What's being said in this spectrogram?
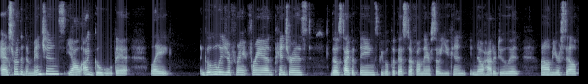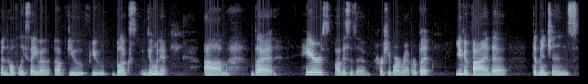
As for the dimensions, y'all, I Googled that. Like, Google is your friend, Pinterest, those type of things. People put that stuff on there so you can know how to do it um, yourself and hopefully save a, a few few bucks doing it. Um, but here's, oh, this is a Hershey bar wrapper, but you can find the dimensions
